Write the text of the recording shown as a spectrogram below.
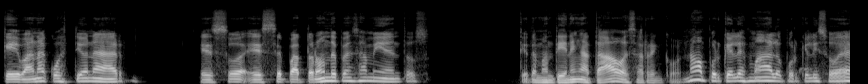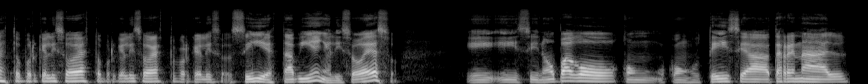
que van a cuestionar eso, ese patrón de pensamientos que te mantienen atado a ese rencor. No, porque él es malo, porque él hizo esto, porque él hizo esto, porque él hizo esto, porque él hizo... Sí, está bien, él hizo eso. Y, y si no pagó con, con justicia terrenal,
